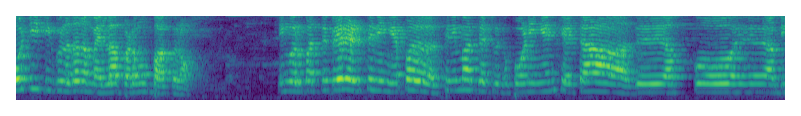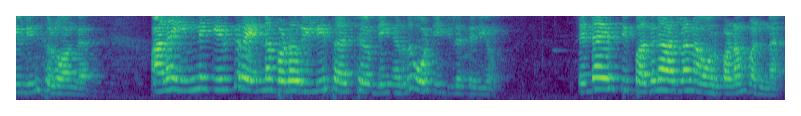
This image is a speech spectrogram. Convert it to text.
ஓடிடிக்குள்ளே தான் நம்ம எல்லா படமும் பார்க்குறோம். நீங்கள் ஒரு பத்து பேர் எடுத்து நீங்கள் எப்போ சினிமா தேட்டருக்கு போனீங்கன்னு கேட்டால் அது அப்போ அப்படி இப்படின்னு சொல்லுவாங்க. ஆனால் இன்னைக்கு இருக்கிற என்ன படம் ரிலீஸ் ஆச்சு அப்படிங்கிறது ஓடிடியில் தெரியும். ரெண்டாயிரத்தி பதினாறில் நான் ஒரு படம் பண்ணேன்.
